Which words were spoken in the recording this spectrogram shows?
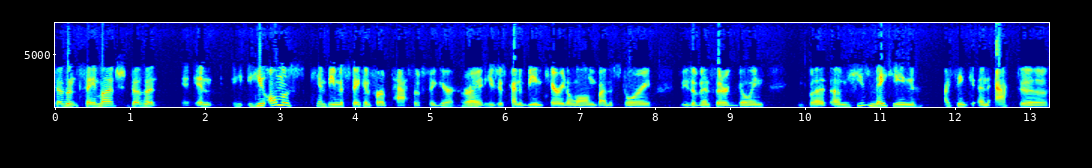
doesn't say much, doesn't, and he, almost can be mistaken for a passive figure, right? He's just kind of being carried along by the story, these events that are going. But um, he's making, I think, an active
